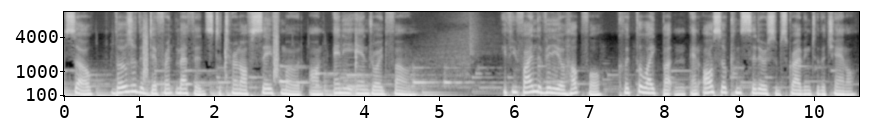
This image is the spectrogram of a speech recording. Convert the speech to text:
So, those are the different methods to turn off safe mode on any Android phone. If you find the video helpful, click the like button and also consider subscribing to the channel.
